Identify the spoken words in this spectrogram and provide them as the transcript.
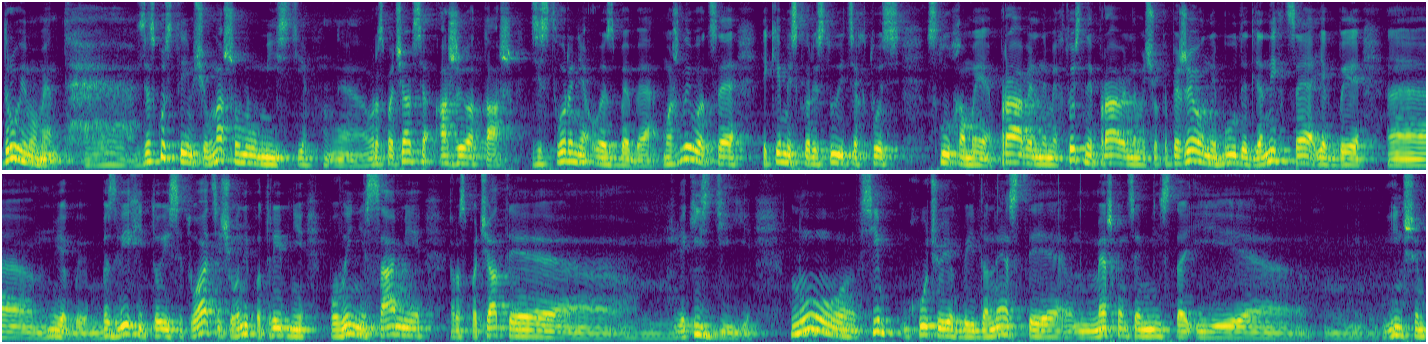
Другий момент. Е, В зв'язку з тим, що в нашому місті е, розпочався ажіотаж зі створення ОСББ. Можливо, це якимись користується хтось слухами правильними, хтось неправильними, що КПЖО не буде. Для них це якби, е, ну, якби безвихідь тої ситуації, що вони потрібні, повинні самі розпочати якісь дії. Ну, всім хочу якби, і донести мешканцям міста і іншим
